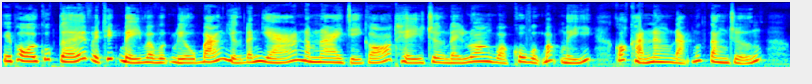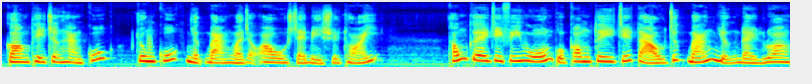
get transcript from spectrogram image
Hiệp hội Quốc tế về thiết bị và vật liệu bán dẫn đánh giá năm nay chỉ có thị trường Đài Loan và khu vực Bắc Mỹ có khả năng đạt mức tăng trưởng, còn thị trường Hàn Quốc, Trung Quốc, Nhật Bản và châu Âu sẽ bị suy thoái. Thống kê chi phí vốn của công ty chế tạo chất bán dẫn Đài Loan,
